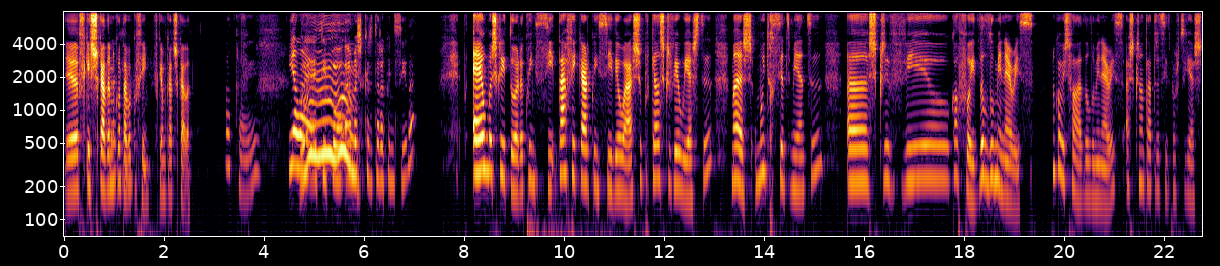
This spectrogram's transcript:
Eu fiquei chocada, não contava com o fim. Fiquei um bocado chocada. Ok. E ela é tipo, é uma escritora conhecida? É uma escritora conhecida, está a ficar conhecida, eu acho, porque ela escreveu este, mas muito recentemente uh, escreveu. Qual foi? The Luminaries. Nunca ouviste falar de The Luminaries? Acho que não está traduzido para português.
